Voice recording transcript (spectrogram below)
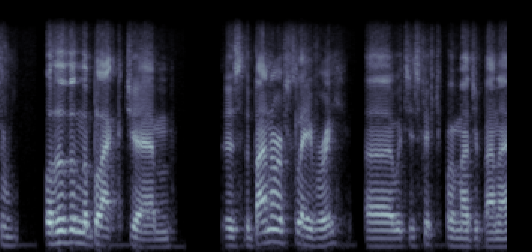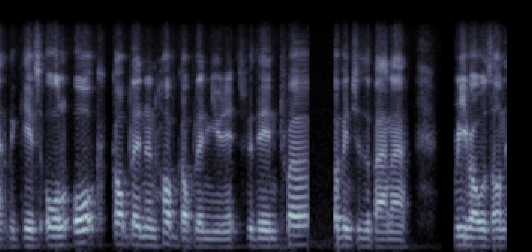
th- other than the Black Gem, there's the Banner of Slavery, uh, which is 50 point magic banner that gives all Orc, Goblin, and Hobgoblin units within 12 inches of the banner rerolls on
